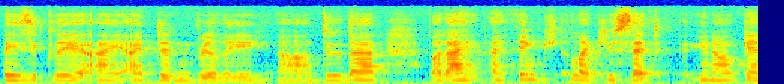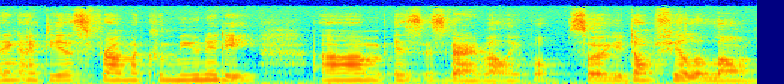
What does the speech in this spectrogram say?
basically I, I didn't really uh, do that but I, I think like you said you know getting ideas from a community um, is, is very valuable so you don't feel alone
